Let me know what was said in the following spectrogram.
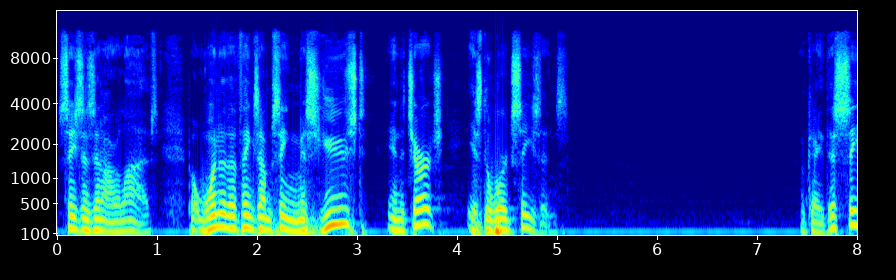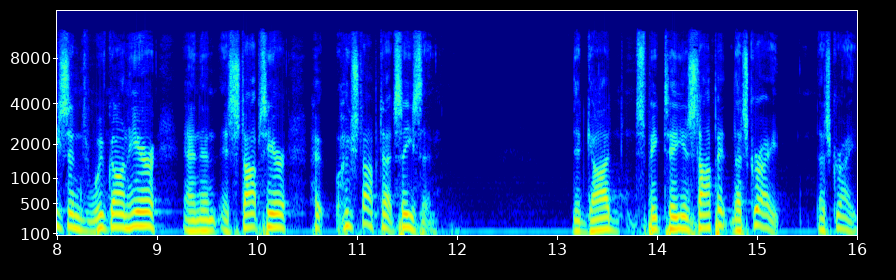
seasons in our lives. But one of the things I'm seeing misused in the church is the word seasons. Okay, this season we've gone here and then it stops here. Who stopped that season? Did God speak to you and stop it? That's great. That's great.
